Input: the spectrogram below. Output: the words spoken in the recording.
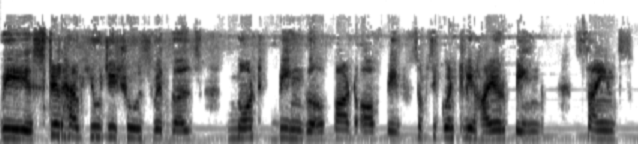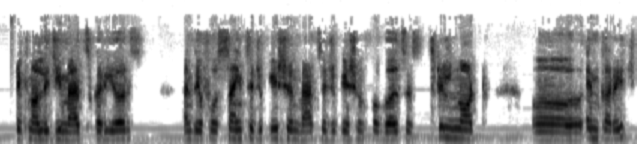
we still have huge issues with girls not being uh, part of the subsequently higher paying science, technology, maths careers. and therefore science education, maths education for girls is still not uh, encouraged.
